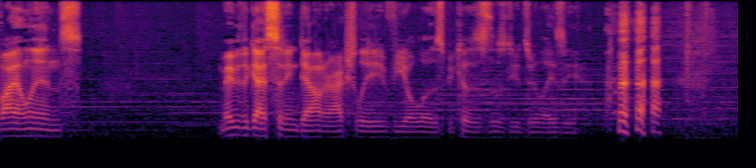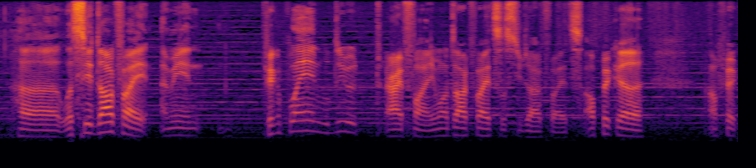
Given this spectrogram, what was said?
violins. Maybe the guys sitting down are actually violas because those dudes are lazy. uh, let's see a dogfight. I mean, pick a plane. We'll do it. All right, fine. You want dogfights? Let's do dogfights. I'll pick a, I'll pick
